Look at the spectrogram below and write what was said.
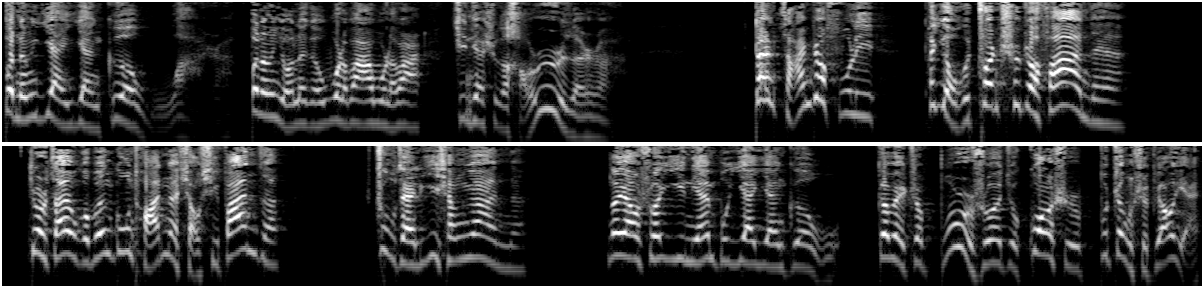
不能宴宴歌舞啊，是吧？不能有那个乌拉哇乌拉哇。今天是个好日子，是吧？但咱这府里他有个专吃这饭的呀，就是咱有个文工团呢，小戏班子住在梨香院呢。那要说一年不宴宴歌舞，各位这不是说就光是不正式表演，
